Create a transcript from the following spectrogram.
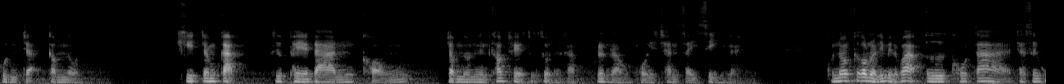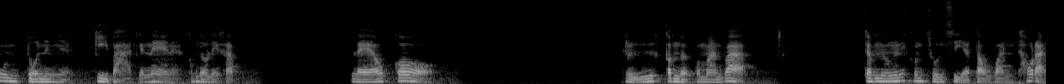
คุณจะกำหนด ขีดจำกัดคือเพดานของจำนวนเงินเข้าเทรดสูงสุดนะครับ เรื่องราวของ position sizing นะคุณต้องกำหนดลิมิตว่าเออโคต้าจะซื้อหุ้นตัวหนึ่งเนี่ยกี่บาทกันแน่นะกำหนดเลยครับ แล้วก็ หรือกำหนดประมาณว่าจำนวนเงินที่คุณสูญเสียต่อวันเท่าไหร่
